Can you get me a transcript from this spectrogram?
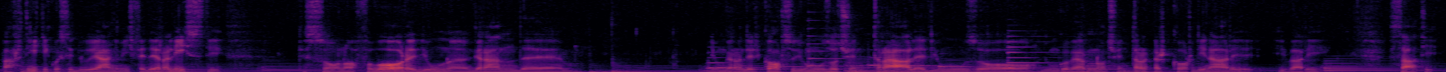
partiti, questi due animi, i federalisti, che sono a favore di un grande di un grande ricorso, di un uso centrale, di un uso di un governo centrale per coordinare i vari stati.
